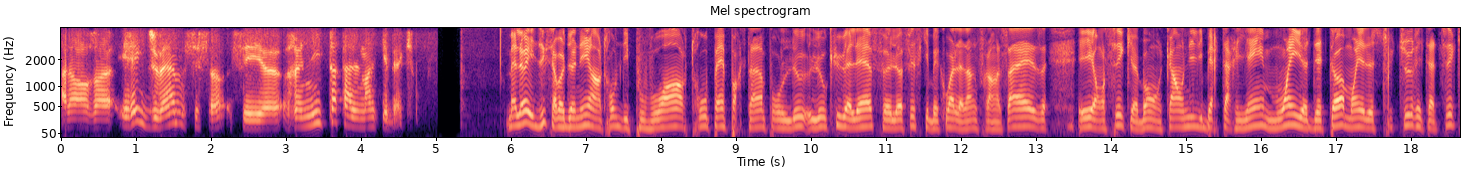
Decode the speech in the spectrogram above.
Alors, euh, Éric Duhem, c'est ça, c'est renie totalement le Québec. Mais là, il dit que ça va donner, entre autres, des pouvoirs trop importants pour l'OQLF, l'Office québécois de la langue française. Et on sait que, bon, quand on est libertarien, moins il y a d'État, moins il y a de structures étatiques,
